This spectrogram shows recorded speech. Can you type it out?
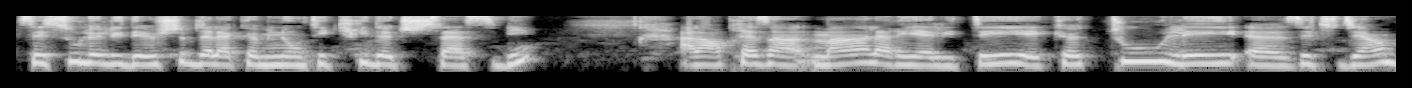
c'est sous le leadership de la communauté CRI de Chisasibi. Alors présentement, la réalité est que tous les étudiants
